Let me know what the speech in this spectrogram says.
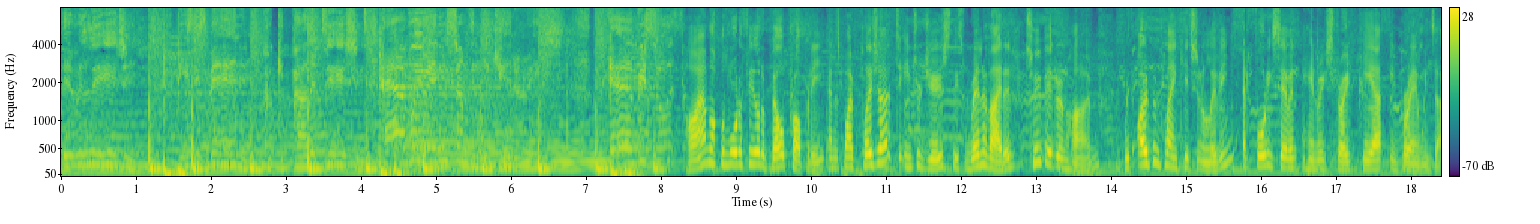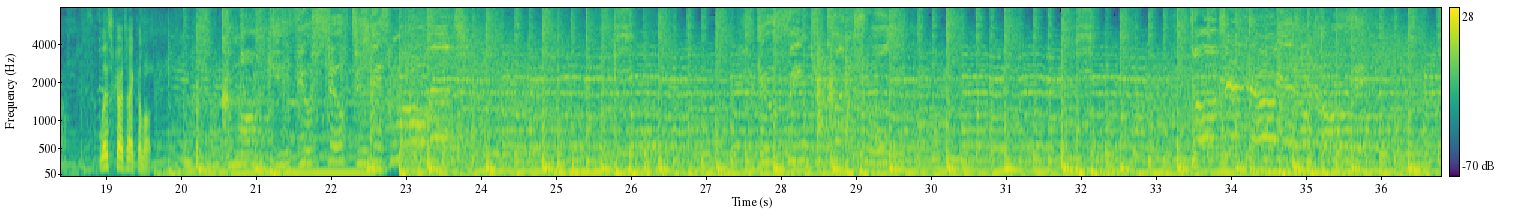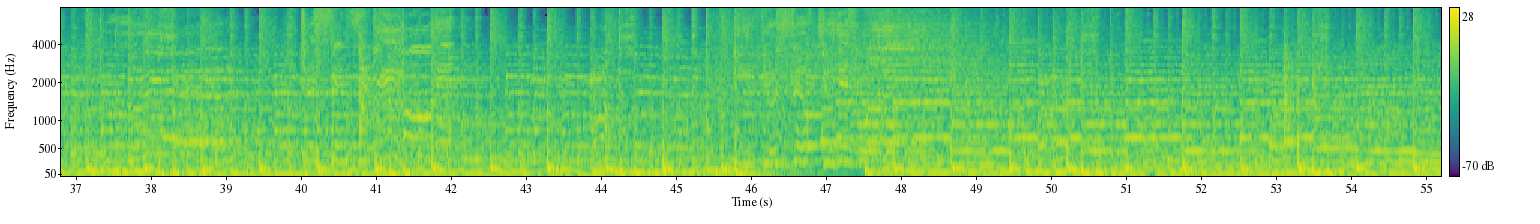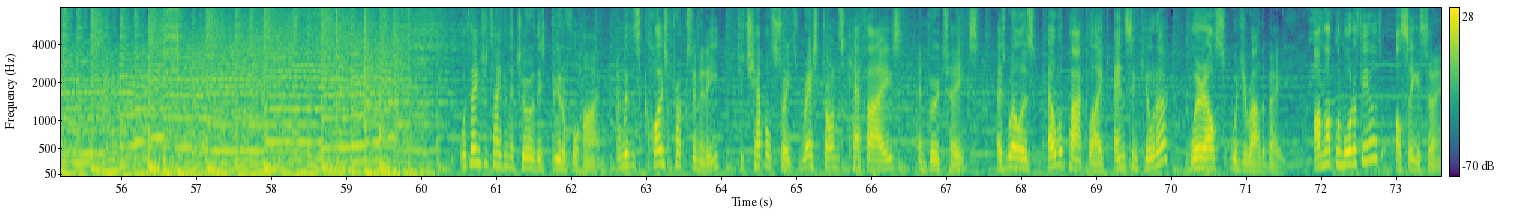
Their religion. And crooked politicians. Have we written something we can't? Hi, I'm Lauchlan Waterfield of Belle Property, and it's my pleasure to introduce this renovated two bedroom home with open plan kitchen and living at 47 Henry Street here in Prahran Windsor. Let's go take a look. Well, thanks for taking the tour of this beautiful home. And with its close proximity to Chapel Street's restaurants, cafes, and boutiques, as well as Albert Park Lake and St Kilda, where else would you rather be? I'm Lauchlan Waterfield. I'll see you soon.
